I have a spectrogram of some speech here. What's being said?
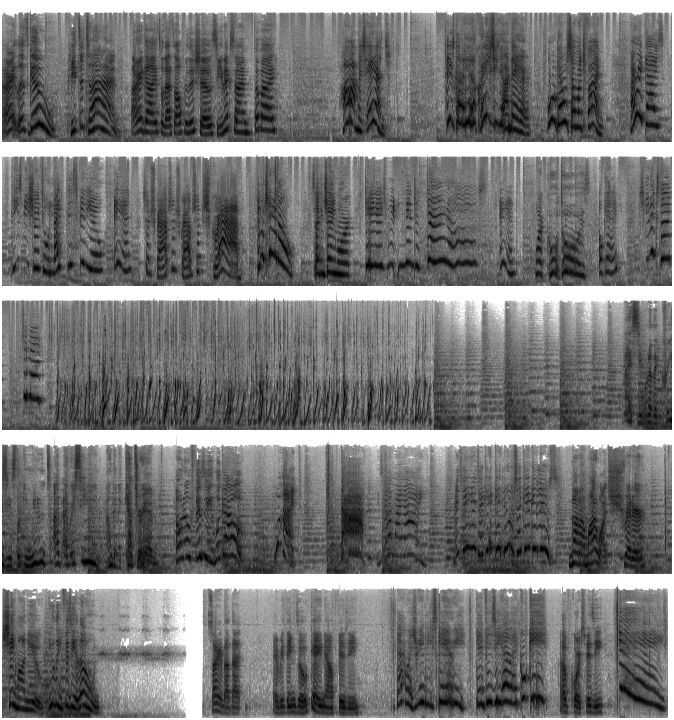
All right, let's go. Pizza time. All right, guys. Well, that's all for this show. See you next time. Bye-bye. Ah, Miss Hands. Things got a little crazy down there. Oh, that was so much fun. Alright, guys. Please be sure to like this video and subscribe, subscribe, subscribe to my channel so I can show you more Teenage Mutant Ninja Turtles and more cool toys. Okay? See you next see one of the craziest looking mutants I've ever seen. I'm gonna capture him. Oh no, Fizzy, look out! What? Ah! He's got my eye! My fingers, I can't get loose, I can't get loose! Not on my watch, Shredder. Shame on you. You leave Fizzy alone. Sorry about that. Everything's okay now, Fizzy. That was really scary. Can Fizzy have a cookie? Of course, Fizzy. Yay!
